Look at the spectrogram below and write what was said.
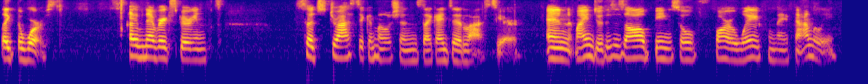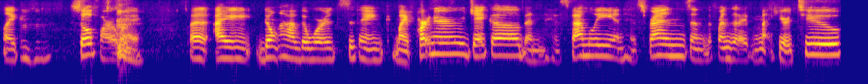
Like the worst. I've never experienced such drastic emotions like I did last year. And mind you, this is all being so far away from my family, like mhm. so far away. but I don't have the words to thank my partner, Jacob, and his family and his friends and the friends that I've met here too.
